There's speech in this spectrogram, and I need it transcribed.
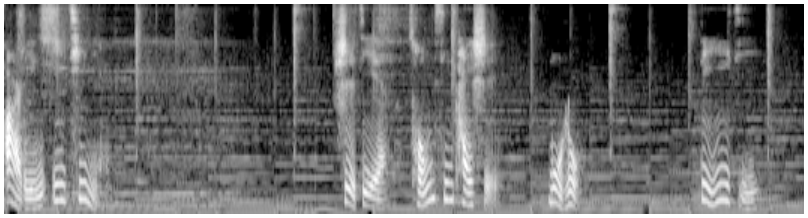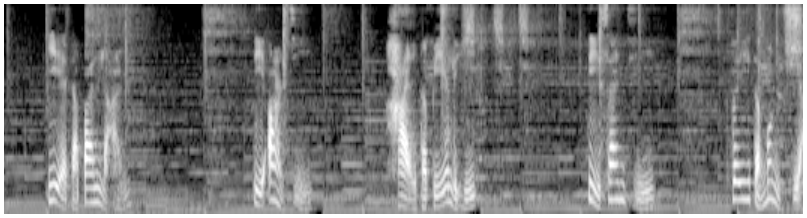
二零一七年。世界重新开始，目录。第一集，夜的斑斓。第二集，海的别离。第三集，飞的梦想。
